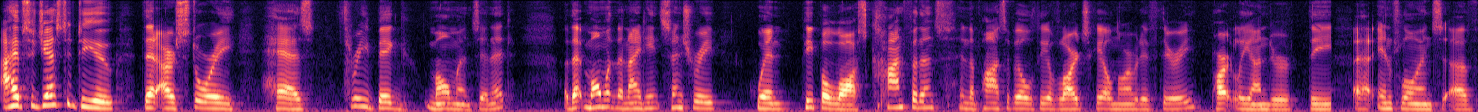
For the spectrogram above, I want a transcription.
I have suggested to you that our story has three big moments in it. That moment in the 19th century when people lost confidence in the possibility of large scale normative theory, partly under the uh, influence of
